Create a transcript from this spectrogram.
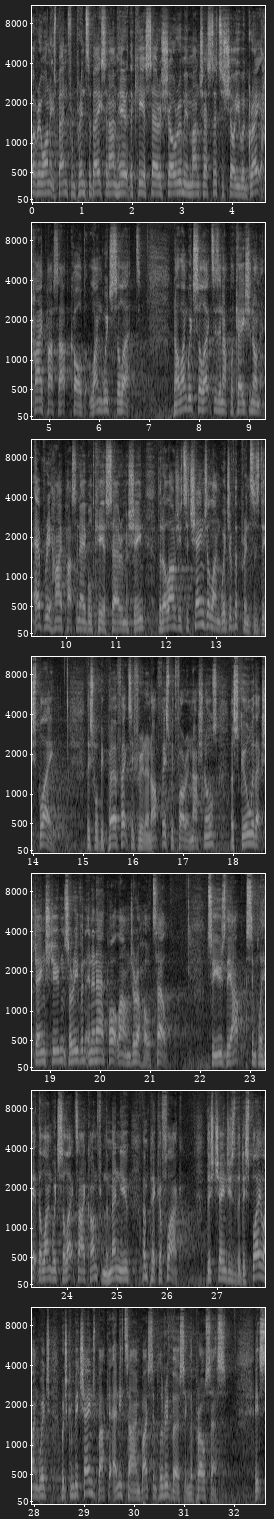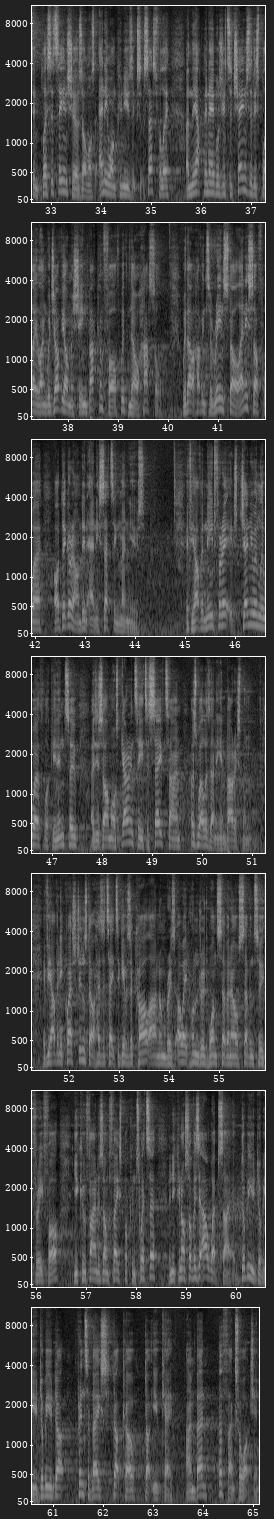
everyone, it's Ben from Printerbase and I'm here at the Kyocera showroom in Manchester to show you a great HyPAS app called Language Select. Now Language Select is an application on every HyPAS enabled Kyocera machine that allows you to change the language of the printer's display. This will be perfect if you're in an office with foreign nationals, a school with exchange students or even in an airport lounge or a hotel. To use the app, simply hit the Language Select icon from the menu and pick a flag. This changes the display language, which can be changed back at any time by simply reversing the process. Its simplicity ensures almost anyone can use it successfully, and the app enables you to change the display language of your machine back and forth with no hassle, without having to reinstall any software or dig around in any setting menus. If you have a need for it, it's genuinely worth looking into as it's almost guaranteed to save time as well as any embarrassment. If you have any questions, don't hesitate to give us a call. Our number is 0800 170 7234. You can find us on Facebook and Twitter, and you can also visit our website at www.printerbase.co.uk. I'm Ben, and thanks for watching.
